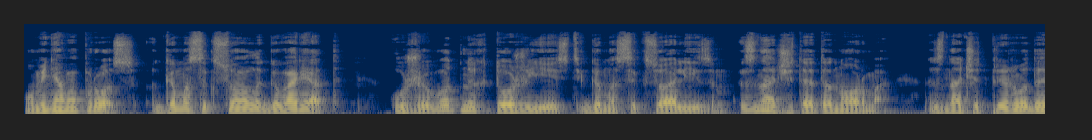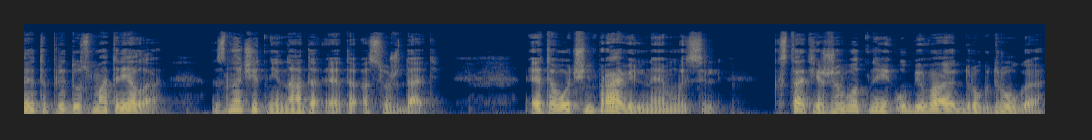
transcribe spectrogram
У меня вопрос. Гомосексуалы говорят, у животных тоже есть гомосексуализм. Значит, это норма. Значит, природа это предусмотрела. Значит, не надо это осуждать. Это очень правильная мысль. Кстати, животные убивают друг друга.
